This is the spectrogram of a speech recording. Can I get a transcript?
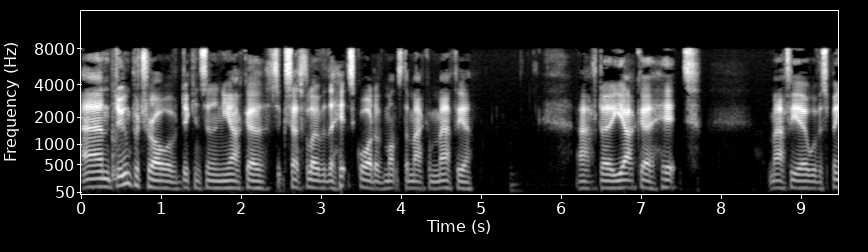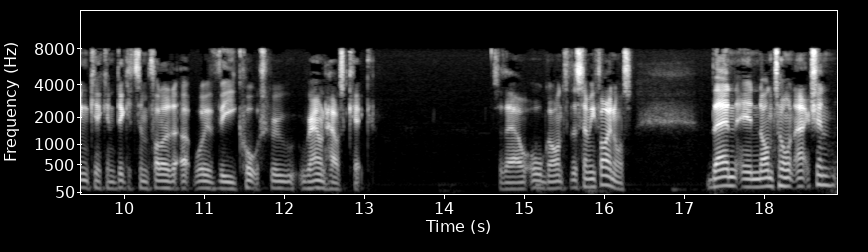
And Doom Patrol of Dickinson and Yaka successful over the hit squad of Monsta Mack and Mafia. After Yaka hit Mafia with a spin kick and Dickinson followed it up with the corkscrew roundhouse kick. So they'll all go on to the semi finals. Then in non taunt action,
